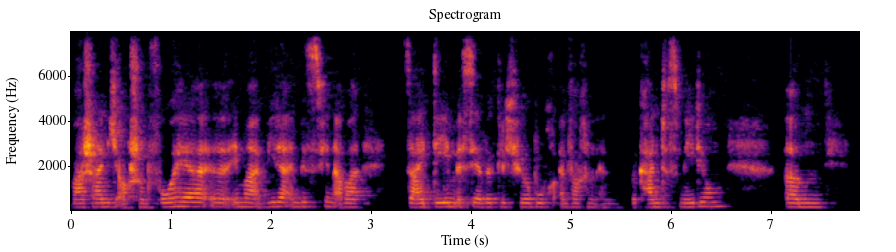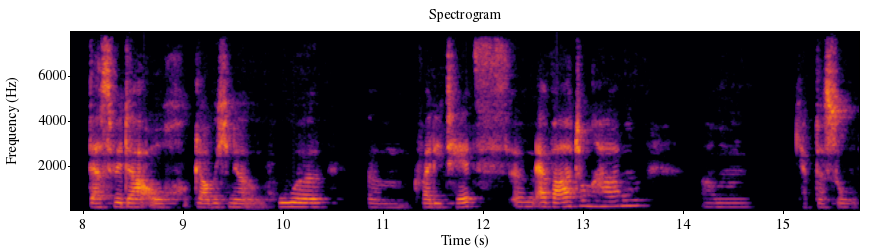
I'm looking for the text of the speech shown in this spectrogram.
wahrscheinlich auch schon vorher äh, immer wieder ein bisschen, aber seitdem ist ja wirklich Hörbuch einfach ein, ein bekanntes Medium, ähm, dass wir da auch, glaube ich, eine hohe ähm, Qualitätserwartung haben. Ähm, ich habe das so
